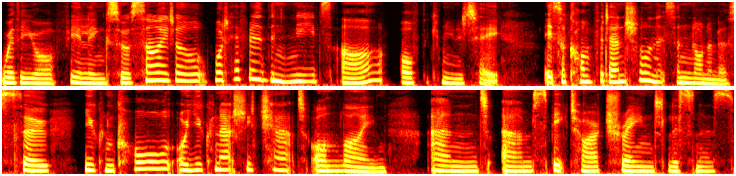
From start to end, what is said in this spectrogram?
whether you're feeling suicidal, whatever the needs are of the community. It's a confidential and it's anonymous. So you can call or you can actually chat online and um, speak to our trained listeners.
